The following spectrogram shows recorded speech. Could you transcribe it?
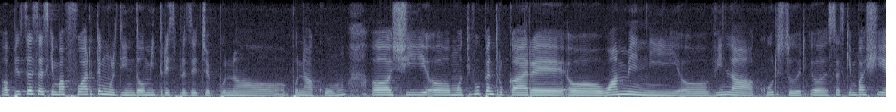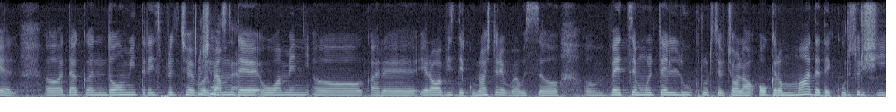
Uh, piesa s-a schimbat foarte mult din 2013 până, până acum uh, și uh, motivul pentru care uh, oamenii uh, vin la cursuri uh, s-a schimbat și el. Uh, dacă în 2013 Așa vorbeam este. de oameni uh, care erau avizi de cunoaștere, voiau să învețe multe lucruri, se duceau la o grămadă de cursuri și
